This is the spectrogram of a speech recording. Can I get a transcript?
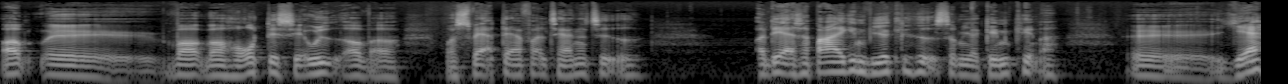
om øh, hvor, hvor hårdt det ser ud, og hvor, hvor svært det er for Alternativet. Og det er altså bare ikke en virkelighed, som jeg genkender. Øh, ja,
